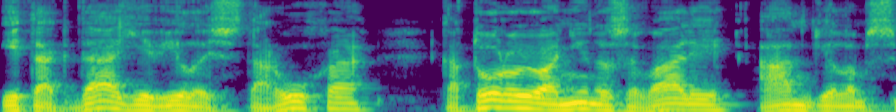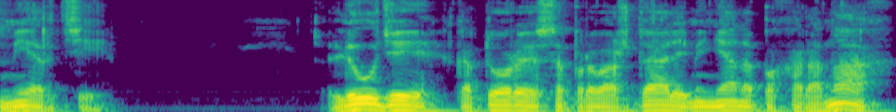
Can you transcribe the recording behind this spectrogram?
И тогда явилась старуха, которую они называли ангелом смерти. Люди, которые сопровождали меня на похоронах,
